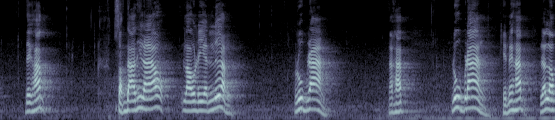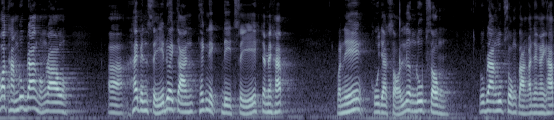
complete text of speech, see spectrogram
.6 เด็กครับ สัปดาห์ที่แล้วเราเรียนเรื่องรูปร่างนะครับ รูปร่างเห็นไหมครับ แล้วเราก็ทำรูปร่างของเราให้เป็นสีด้วยการเทคนิคดีดสีใช่ไหมครับ วันนี้ครูจะสอนเรื่องรูปทรง รูปร่างรูปทรงต่างกันยังไงครับ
